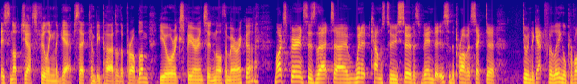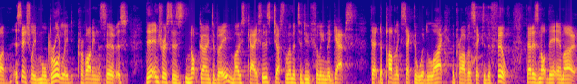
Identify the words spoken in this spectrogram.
it's not just filling the gaps, that can be part of the problem. Your experience in North America? My experience is that uh, when it comes to service vendors, so the private sector doing the gap filling or provide, essentially more broadly providing the service, their interest is not going to be, most cases, just limited to filling the gaps that the public sector would like the private sector to fill. That is not their MO.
